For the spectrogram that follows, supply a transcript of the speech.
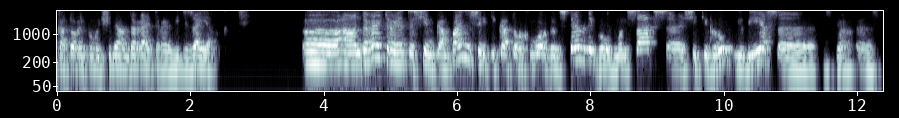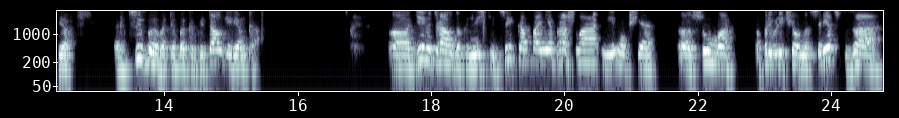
которые получили андеррайтеры в виде заявок. Э, а андеррайтеры – это семь компаний, среди которых Morgan Stanley, Goldman Sachs, э, Citigroup, UBS, Сбер, Сбер ЦИБ, ВТБ Капитал и РЕНКА. Девять раундов инвестиций компания прошла, и общая сумма привлеченных средств за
